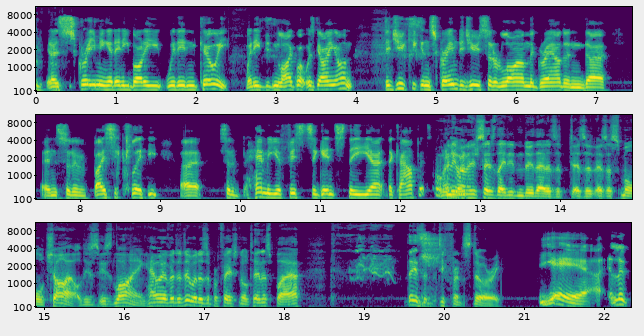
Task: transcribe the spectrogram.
you know, screaming at anybody within Cooey when he didn't like what was going on. Did you kick and scream? Did you sort of lie on the ground and uh, and sort of basically uh, sort of hammer your fists against the uh, the carpet? Well, anyone were- who says they didn't do that as a, as a, as a small child is, is lying. However, to do it as a professional tennis player, there's a different story. Yeah, look,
